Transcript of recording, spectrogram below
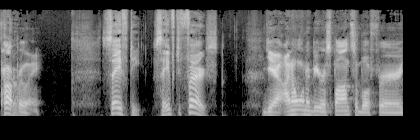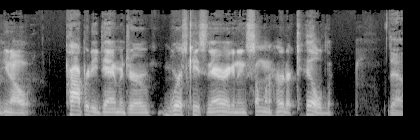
properly. Safety, safety first. Yeah, I don't want to be responsible for, you know, property damage or worst case scenario, getting someone hurt or killed. Yeah.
